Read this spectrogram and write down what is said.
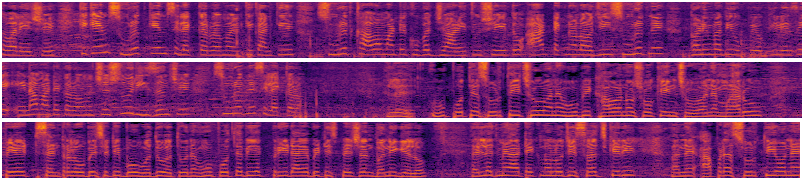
સવાલ એ છે કે કેમ સુરત કેમ સિલેક્ટ કરવામાં આવ્યું? કે કારણ કે સુરત ખાવા માટે ખૂબ જ જાણીતું છે, તો આ ટેકનોલોજી સુરતને ઘણી બધી ઉપયોગી લેશે, એના માટે કરવામાં છે. શું રીઝન છે સુરતને સિલેક્ટ કરવામાં એટલે હું પોતે સુરતી છું અને હું બી ખાવાનો શોખીન છું. અને મારું પેટ સેન્ટ્રલ ઓબેસિટી બહુ વધુ હતું અને હું પોતે બી એક પ્રી ડાયાબિટીસ પેશન્ટ બની ગયેલો. એટલે જ મેં આ ટેકનોલોજી સર્ચ કરી અને આપણા સુરતીઓને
